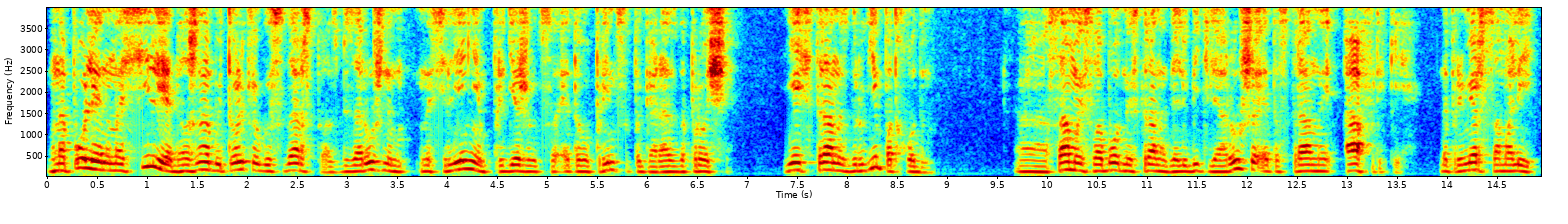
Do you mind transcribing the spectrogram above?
Монополия на насилие должна быть только у государства, а с безоружным населением придерживаться этого принципа гораздо проще. Есть страны с другим подходом. А, самые свободные страны для любителей оружия – это страны Африки. Например, Сомали.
